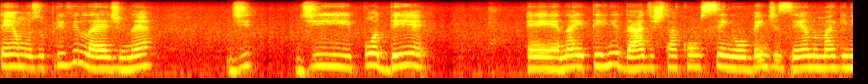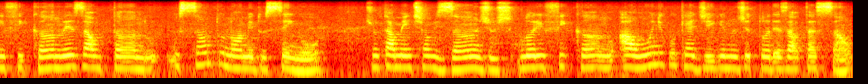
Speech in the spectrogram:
temos o privilégio, né, de, de poder é, na eternidade estar com o Senhor, bendizendo, magnificando, exaltando o santo nome do Senhor, juntamente aos anjos, glorificando ao único que é digno de toda exaltação.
